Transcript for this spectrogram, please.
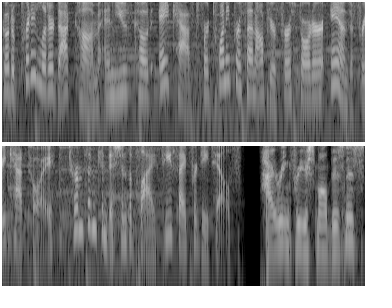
Go to prettylitter.com and use code ACAST for 20% off your first order and a free cat toy. Terms and conditions apply. See site for details. Hiring for your small business?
